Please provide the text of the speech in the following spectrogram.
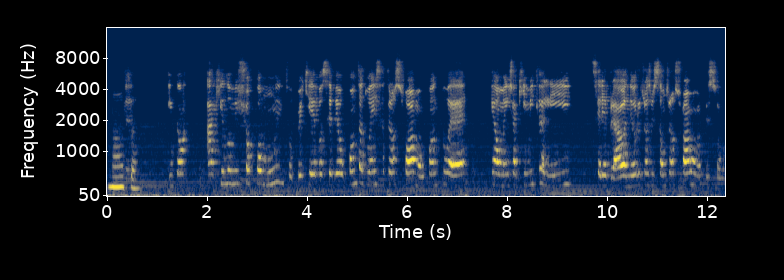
Nossa. Né? Então aquilo me chocou muito, porque você vê o quanto a doença transforma, o quanto é realmente a química ali cerebral, a neurotransmissão transforma uma pessoa.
